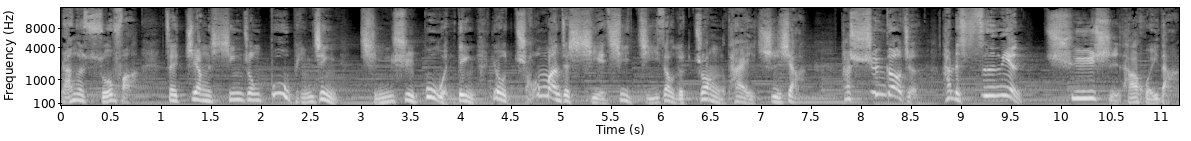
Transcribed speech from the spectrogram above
然而琐法在这样心中不平静、情绪不稳定，又充满着血气急躁的状态之下。他宣告着他的思念驱使他回答。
